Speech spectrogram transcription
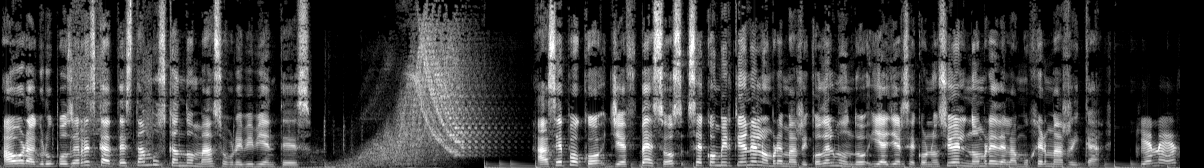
Ahora grupos de rescate están buscando más sobrevivientes. Hace poco, Jeff Bezos se convirtió en el hombre más rico del mundo y ayer se conoció el nombre de la mujer más rica. ¿Quién es?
